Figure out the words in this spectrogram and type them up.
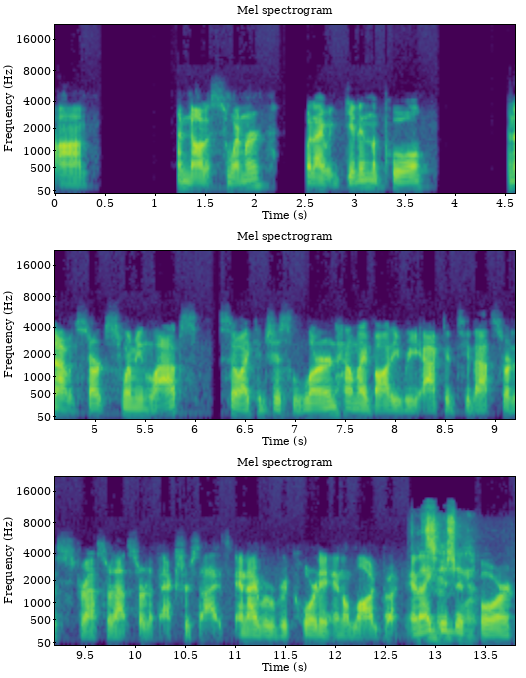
Um, I'm not a swimmer, but I would get in the pool and I would start swimming laps so I could just learn how my body reacted to that sort of stress or that sort of exercise. And I would record it in a logbook. And I That's so did this for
